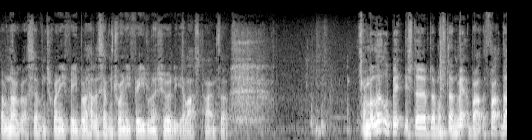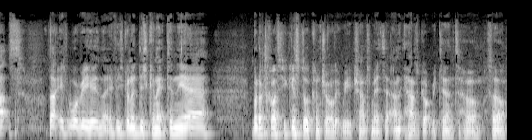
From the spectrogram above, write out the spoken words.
I've now got a 720 feed, but I had a 720 feed when I showed it you last time, so I'm a little bit disturbed, I must admit, about the fact that's that is worrying that if it's going to disconnect in the air, but of course you can still control it with your transmitter, and it has got returned to home, so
